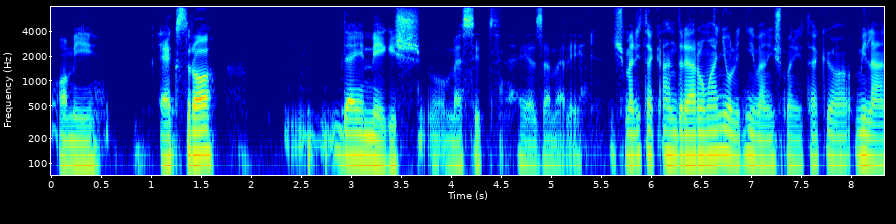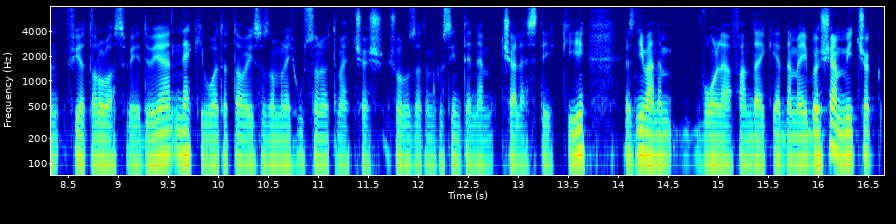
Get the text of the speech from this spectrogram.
ami extra, de én mégis Messit helyezem elé. Ismeritek Andrea Romagnolit? Nyilván ismeritek, ő a Milán fiatal olasz védője. Neki volt a tavalyi szezonban egy 25 meccses sorozat, amikor szintén nem cselezték ki. Ez nyilván nem volna a Van Dijk érdemeiből semmit, csak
